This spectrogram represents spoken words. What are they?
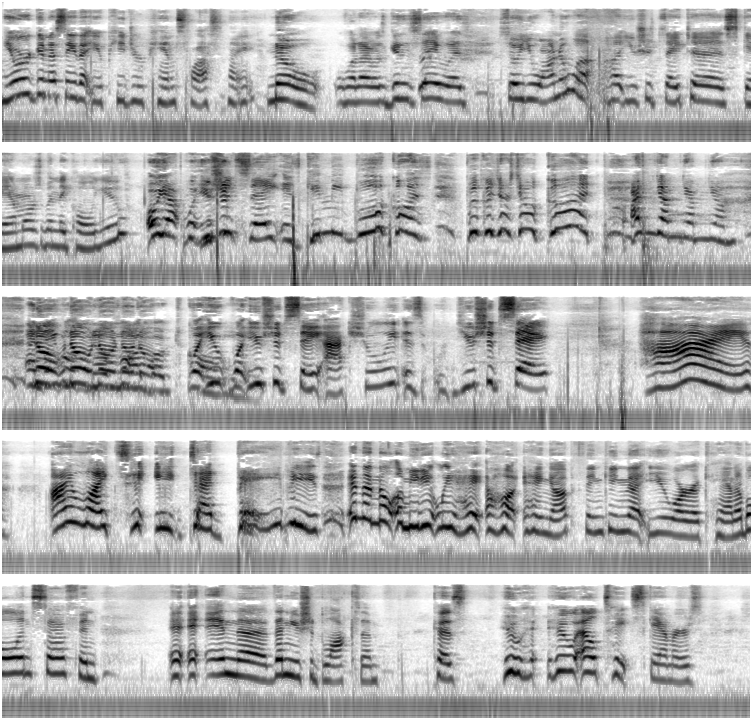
You were gonna say that you peed your pants last night. No, what I was gonna say was, so you wanna what uh, you should say to scammers when they call you? Oh yeah, what You should say is, "Give me boogers, because you're so good." I'm yum yum yum. And no, they no, no, no, no. What call you what you should say actually is you should say, "Hi, I like to eat dead babies," and then they'll immediately ha- ha- hang up, thinking that you are a cannibal and stuff, and and, and uh, then you should block them, cause who who else hates scammers?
